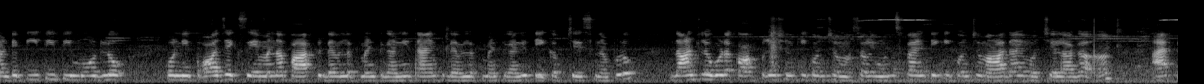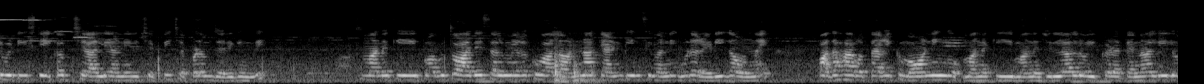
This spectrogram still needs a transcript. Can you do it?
అంటే పీపీపీ మోడ్లో కొన్ని ప్రాజెక్ట్స్ ఏమైనా పార్క్ డెవలప్మెంట్ కానీ ట్యాంక్ డెవలప్మెంట్ కానీ టేకప్ చేసినప్పుడు దాంట్లో కూడా కార్పొరేషన్కి కొంచెం సారీ మున్సిపాలిటీకి కొంచెం ఆదాయం వచ్చేలాగా యాక్టివిటీస్ టేకప్ చేయాలి అనేది చెప్పి చెప్పడం జరిగింది. మనకి ప్రభుత్వ ఆదేశాల మేరకు వాళ్ళ అన్న క్యాంటీన్స్ ఇవన్నీ కూడా రెడీగా ఉన్నాయి. పదహారో తారీఖు మార్నింగ్ మనకి మన జిల్లాలో ఇక్కడ తెనాలిలో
